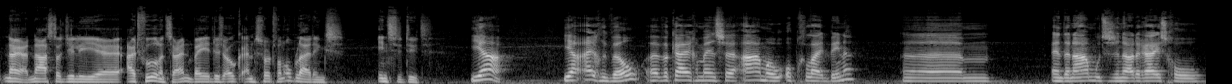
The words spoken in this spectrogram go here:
nou ja, naast dat jullie uh, uitvoerend zijn, ben je dus ook een soort van opleidingsinstituut. Ja, ja eigenlijk wel. Uh, we krijgen mensen AMO opgeleid binnen. Um, en daarna moeten ze naar de rijschool,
